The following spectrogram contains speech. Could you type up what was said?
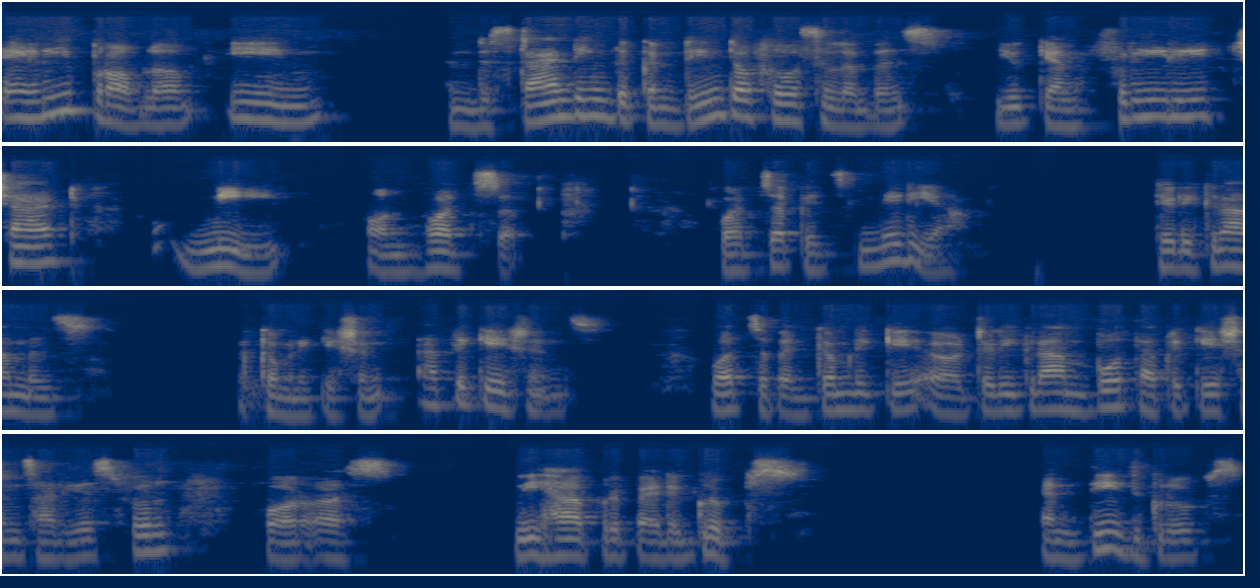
any problem in understanding the content of our syllabus, you can freely chat me on WhatsApp. WhatsApp is media. Telegram is communication applications. WhatsApp and communicate, uh, Telegram, both applications are useful for us. We have prepared groups and these groups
